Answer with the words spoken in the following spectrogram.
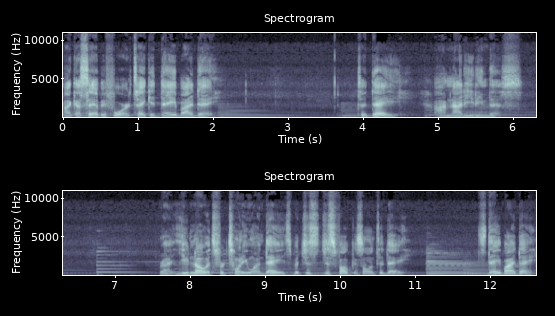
Like I said before, take it day by day. Today, I'm not eating this. Right? You know it's for 21 days, but just, just focus on today. It's day by day.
